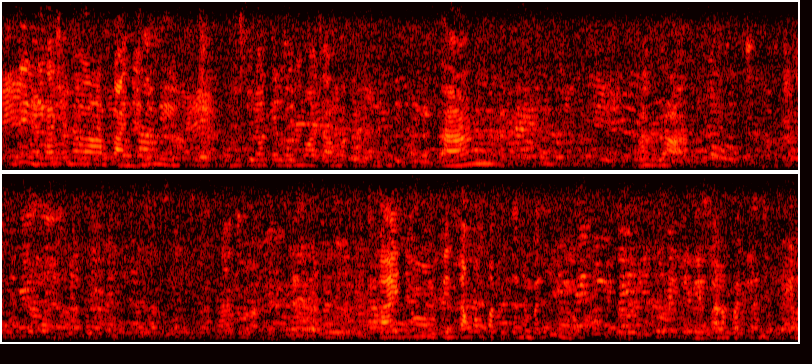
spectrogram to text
Hindi, hindi nga siya nakakampanya nun eh. Gusto lang talaga yung mga tama pero hindi talaga. Ah. Wala. Kahit yung pinsang kong kapitan ng balat. Eh, parang palitan sa pitan.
